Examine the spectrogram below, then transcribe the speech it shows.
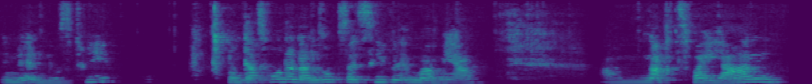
in der Industrie und das wurde dann sukzessive immer mehr. Ähm, nach zwei Jahren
